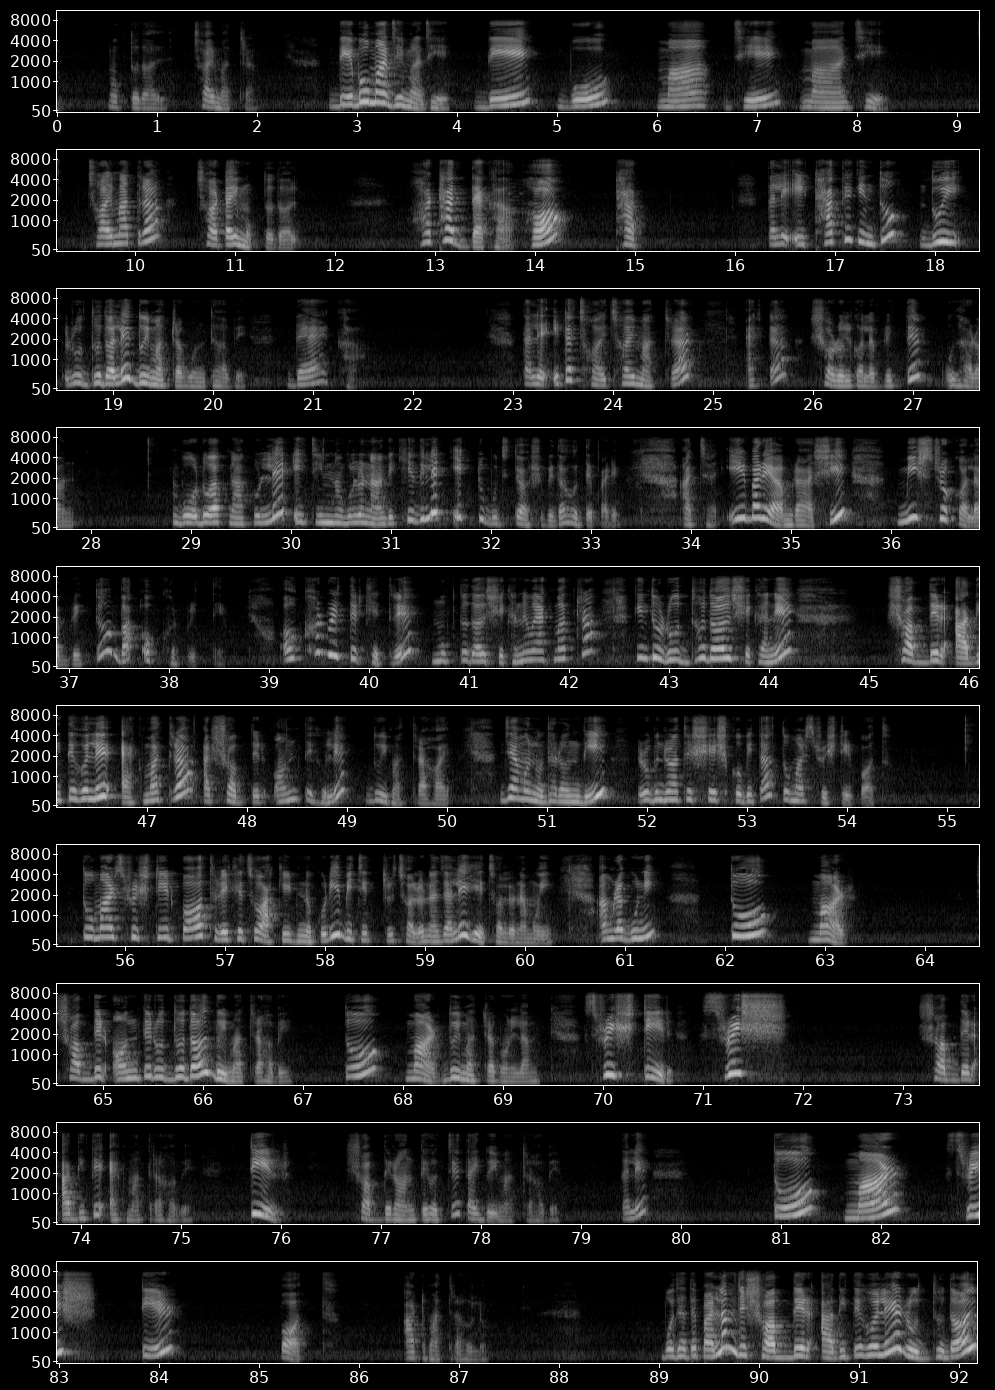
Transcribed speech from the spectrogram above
মুক্ত দল। ছয় মাত্রা। দেব মাঝে মাঝে, দে, বো মাঝে মাঝে ছয় মাত্রা, ছটাই মুক্ত দল। হঠাৎ দেখা, হ ঠাত তাহলে এই ঠাতে কিন্তু দুই রুদ্ধ দলে দুই মাত্রা গুনতে হবে। দেখা। তাহলে এটা ছয় ছয় মাত্রার একটা সরল কলাবৃত্তের উদাহরণ। বোর্ড ওয়ার্ক না করলে এই চিহ্নগুলো না দেখিয়ে দিলে একটু বুঝতে অসুবিধা হতে পারে। আচ্ছা এবারে আমরা আসি মিশ্র কলাবৃত্ত বা অক্ষরবৃত্তে। অক্ষরবৃত্তের ক্ষেত্রে মুক্তদল সেখানেও একমাত্রা, কিন্তু রুদ্ধদল সেখানে শব্দের আদিতে হলে একমাত্রা আর শব্দের অন্তে হলে দুই মাত্রা হয়। যেমন উদাহরণ দিই, রবীন্দ্রনাথের শেষ কবিতা, তোমার সৃষ্টির পথ। তোমার সৃষ্টির পথ রেখেছ আকীর্ণ করি বিচিত্র ছলনা জালে হে ছলনাময়ী। আমরা গুনি তো মার। শব্দের অন্তের ঊর্ধ্বদল দুই মাত্রা হবে। তো মার, দুই মাত্রা গুনলাম। সৃষ্টির, সৃষ শব্দের আদিতে এক মাত্রা হবে। টির শব্দের অন্তে হচ্ছে, তাই দুই মাত্রা হবে। তাহলে তো মার, সৃষ টির পথ আট মাত্রা হলো। বোঝাতে পারলাম যে শব্দের আদিতে হলে রুদ্ধদল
